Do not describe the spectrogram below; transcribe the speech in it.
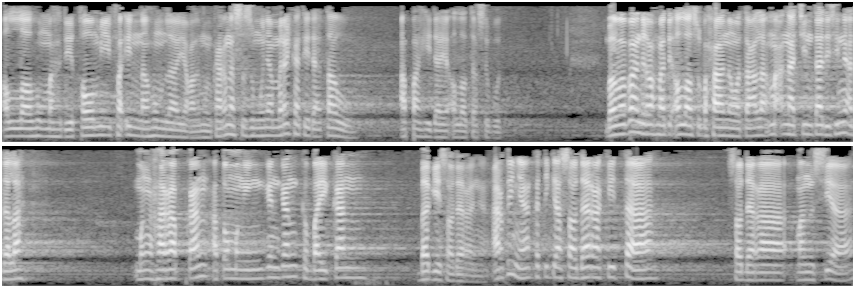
Allahumma hdi qaumi fa innahum la ya'lamun. Karena sesungguhnya mereka tidak tahu apa hidayah Allah tersebut. Bapak-bapak yang dirahmati Allah Subhanahu wa taala, makna cinta di sini adalah mengharapkan atau menginginkan kebaikan bagi saudaranya. Artinya ketika saudara kita, saudara manusia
